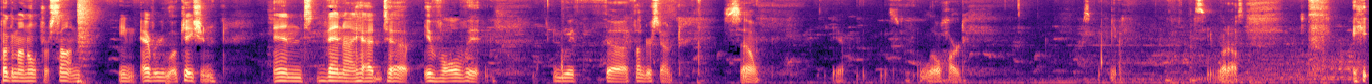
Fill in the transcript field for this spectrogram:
Pokemon Ultra Sun in every location and then I had to evolve it with uh, Thunderstone. So, yeah, it's a little hard. So, yeah. Let's see what else. A-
